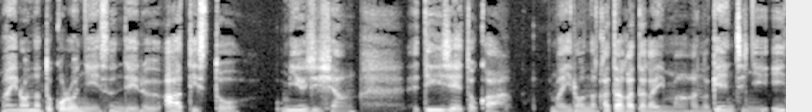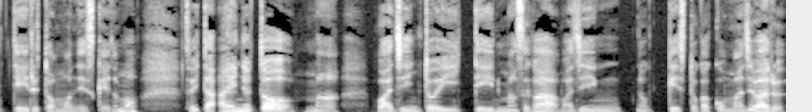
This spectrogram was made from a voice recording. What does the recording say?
まあ、いろんなところに住んでいるアーティスト、ミュージシャン、DJ とか、まあ、いろんな方々が今、あの、現地に行っていると思うんですけれども、そういったアイヌと、まあ、和人と言っていますが、和人のゲストがこう交わる、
